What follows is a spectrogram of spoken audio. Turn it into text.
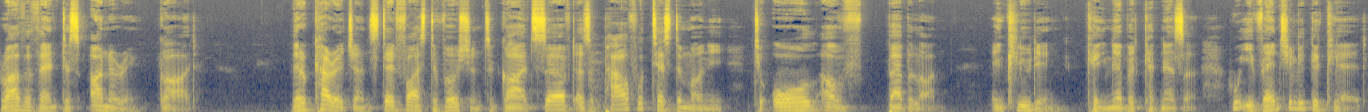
rather than dishonoring God. Their courage and steadfast devotion to God served as a powerful testimony to all of Babylon, including King Nebuchadnezzar, who eventually declared,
